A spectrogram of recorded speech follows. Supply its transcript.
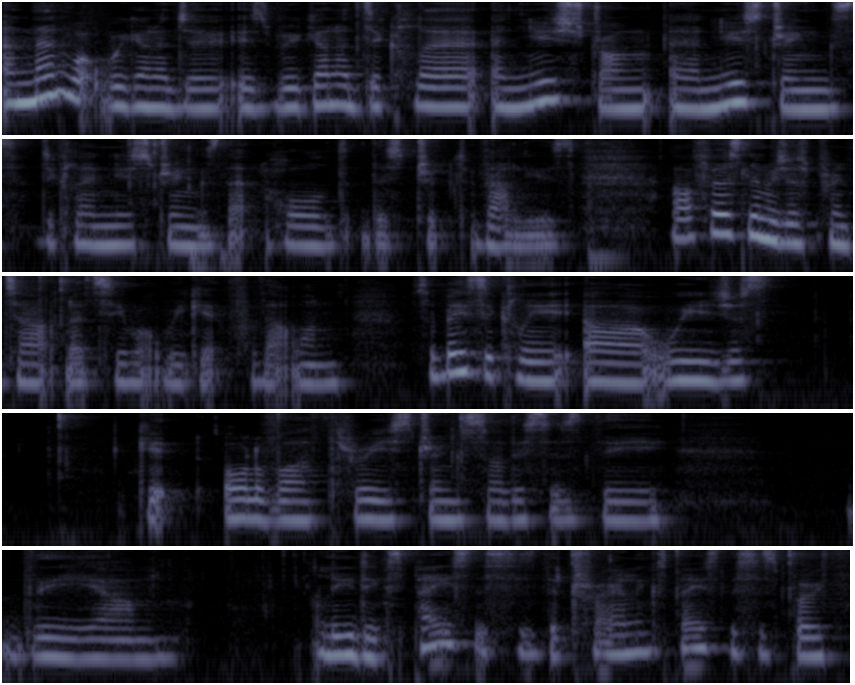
And then what we're going to do is we're going to declare a new strong, uh, new strings, declare new strings that hold the stripped values. Uh, first, let me just print out. Let's see what we get for that one. So basically, uh, we just get all of our three strings. So this is the the um, leading space. This is the trailing space. This is both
